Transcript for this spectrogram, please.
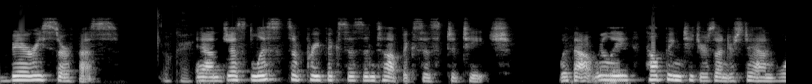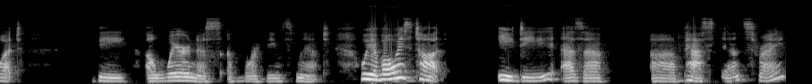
very surface. Okay. And just lists of prefixes and suffixes to teach without really helping teachers understand what the awareness of morphemes meant. We have always mm-hmm. taught ED as a uh, mm-hmm. past tense, right?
